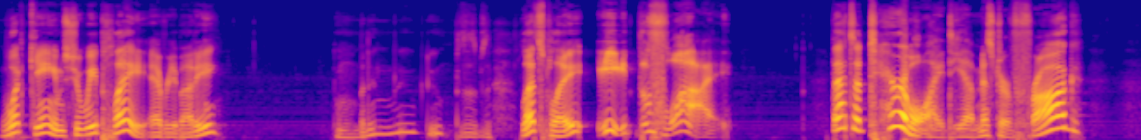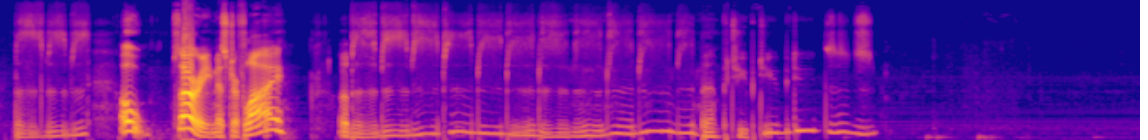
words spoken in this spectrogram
What games should we play, everybody? Let's play Eat the Fly. That's a terrible idea, Mr. Frog. Oh, sorry, Mr. Fly.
